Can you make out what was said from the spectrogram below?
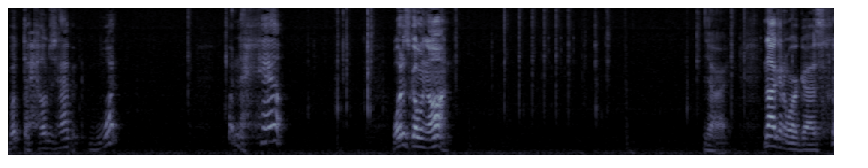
What the hell just happened? What? What in the hell? What is going on? Alright. Not gonna work, guys.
